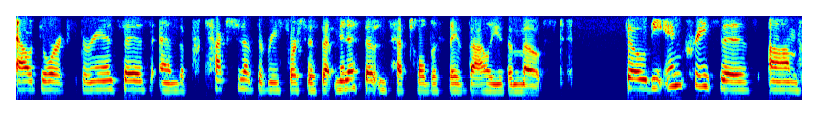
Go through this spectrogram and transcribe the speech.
outdoor experiences and the protection of the resources that Minnesotans have told us they value the most. So the increases um,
